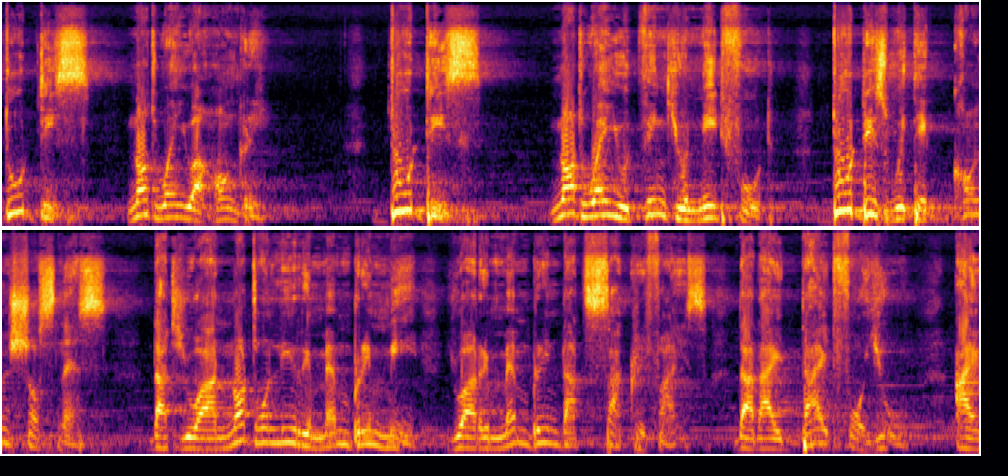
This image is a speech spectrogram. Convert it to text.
do this not when you are hungry. Do this not when you think you need food. Do this with a consciousness that you are not only remembering me you are remembering that sacrifice that i died for you. I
